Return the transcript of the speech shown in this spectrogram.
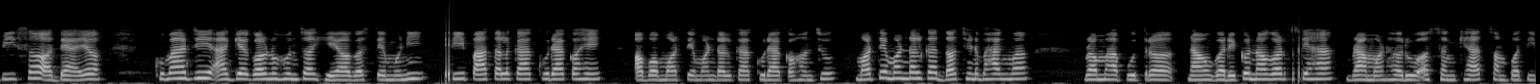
विष अध्याय कुमारजी आज्ञा गर्नुहुन्छ हे अगस्त्य मुनि ती पातलका कुरा कहेँ अब मर्त्यमण्डलका कुरा कहन्छु। मर्त्यमण्डलका दक्षिण भागमा ब्रह्मपुत्र नाउँ गरेको नगर त्यहाँ। ब्राह्मणहरू असङ्ख्यात सम्पत्ति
